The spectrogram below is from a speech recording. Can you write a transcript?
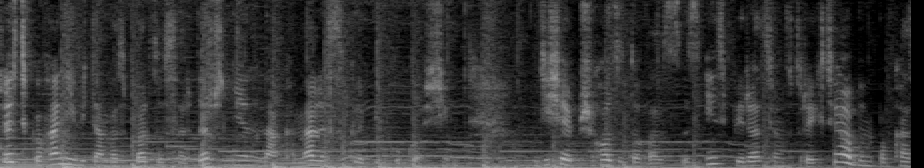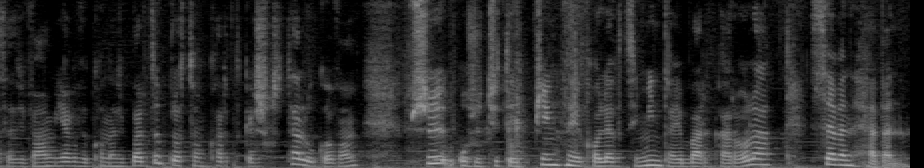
Cześć kochani, witam Was bardzo serdecznie na kanale Sklepiku Gosi. Dzisiaj przychodzę do Was z inspiracją, w której chciałabym pokazać Wam, jak wykonać bardzo prostą kartkę sztalugową przy użyciu tej pięknej kolekcji Mintaj Bar Carola Seven Heaven.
